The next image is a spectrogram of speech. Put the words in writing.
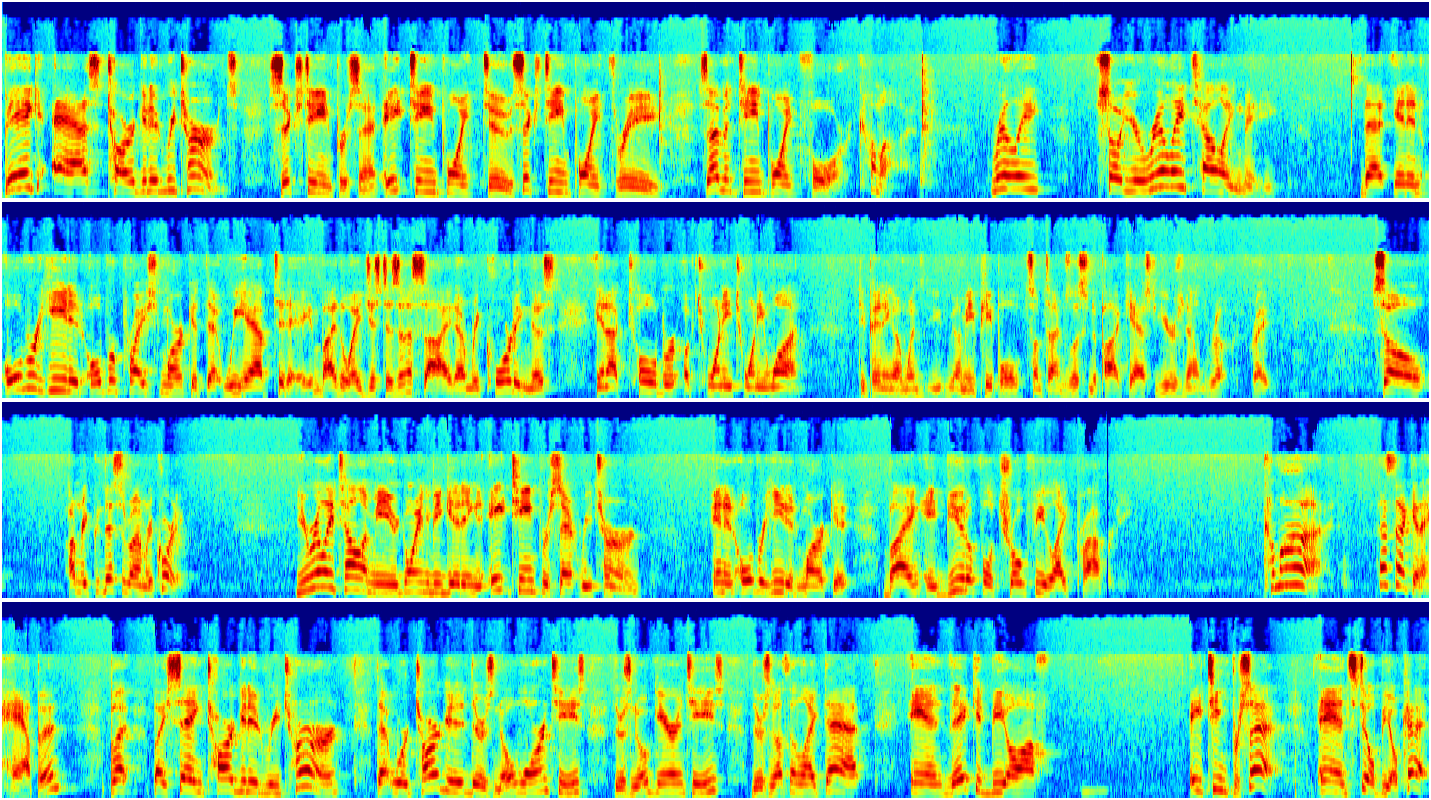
Big ass targeted returns 16%, 18.2, 16.3, 17.4. Come on. Really? So you're really telling me that in an overheated, overpriced market that we have today, and by the way, just as an aside, I'm recording this in October of 2021, depending on when, I mean, people sometimes listen to podcasts years down the road, right? So I'm this is what I'm recording. You're really telling me you're going to be getting an 18% return in an overheated market buying a beautiful trophy like property. Come on. That's not going to happen. But by saying targeted return, that word targeted, there's no warranties, there's no guarantees, there's nothing like that. And they could be off 18% and still be okay.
